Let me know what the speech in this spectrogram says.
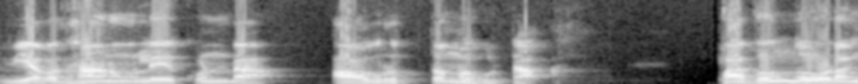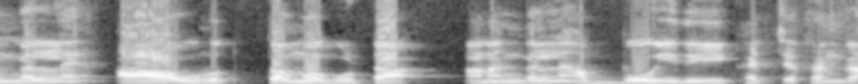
వ్యవధానం లేకుండా ఆవృత్తమగుట పదం చూడంగానే ఆ అనంగల్ని అబ్బో ఇది ఖచ్చితంగా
